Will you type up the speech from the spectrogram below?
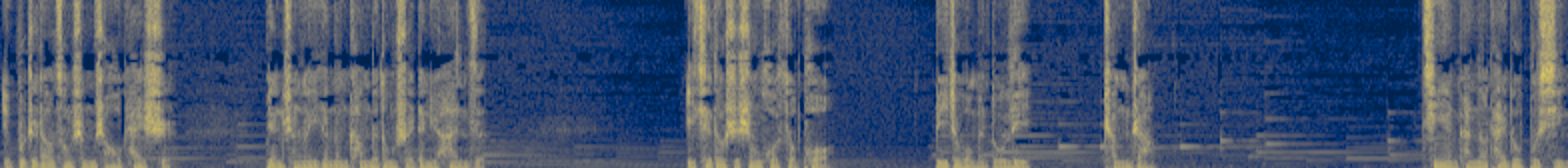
也不知道从什么时候开始，变成了一个能扛得动水的女汉子。一切都是生活所迫，逼着我们独立、成长。亲眼看到太多不幸，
